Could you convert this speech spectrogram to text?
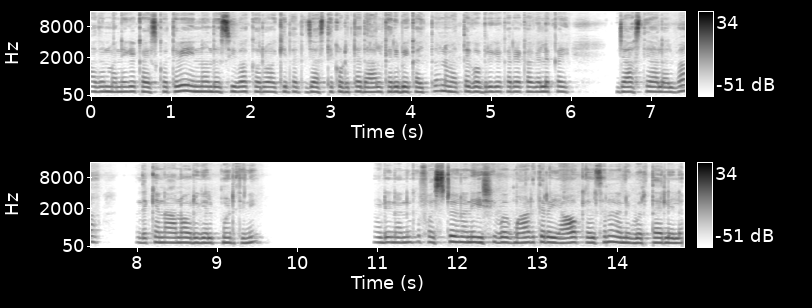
ಅದನ್ನು ಮನೆಗೆ ಕಾಯಿಸ್ಕೊತೀವಿ. ಇನ್ನೊಂದು ಹಸು ಇವಾಗ ಕರು ಹಾಕಿದ್ದು, ಅದು ಜಾಸ್ತಿ ಕೊಡುತ್ತೆ. ಅದು ಹಾಲು ಕರಿಬೇಕಾಯ್ತು. ನಮ್ಮ ಅತ್ತೆ ಗೊಬ್ಬರಿಗೆ ಕರಿಯೋಕ್ಕಾಗಲ್ಲ ಕೈ. ಜಾಸ್ತಿ ಹಾಲಲ್ವಾ? ಅದಕ್ಕೆ ನಾನು ಅವ್ರಿಗೆ ಹೆಲ್ಪ್ ಮಾಡ್ತೀನಿ. ನೋಡಿ, ನನಗೂ ಫಸ್ಟು ನನಗೆ ಇವಾಗ ಮಾಡ್ತಿರೋ ಯಾವ ಕೆಲಸನೂ ನನಗೆ ಬರ್ತಾ ಇರಲಿಲ್ಲ.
